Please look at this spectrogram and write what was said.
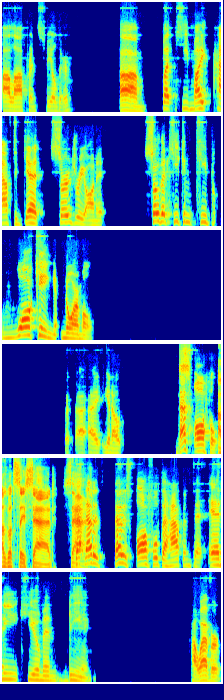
a la Prince Fielder. Um, but he might have to get surgery on it so that he can keep walking normal. I, I you know, that's awful. I was about to say sad. Sad. That, that is that is awful to happen to any human being. However,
